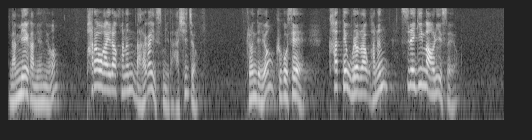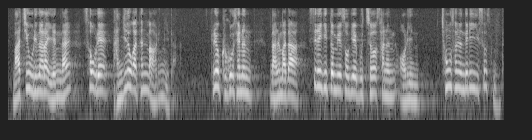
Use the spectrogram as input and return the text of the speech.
남미에 가면요. 파라과이라고 하는 나라가 있습니다. 아시죠? 그런데요. 그곳에 카테우라라고 하는 쓰레기 마을이 있어요. 마치 우리나라 옛날 서울의 난지도 같은 마을입니다. 그리고 그곳에는 날마다 쓰레기 더미 속에 묻혀 사는 어린 청소년들이 있었습니다.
